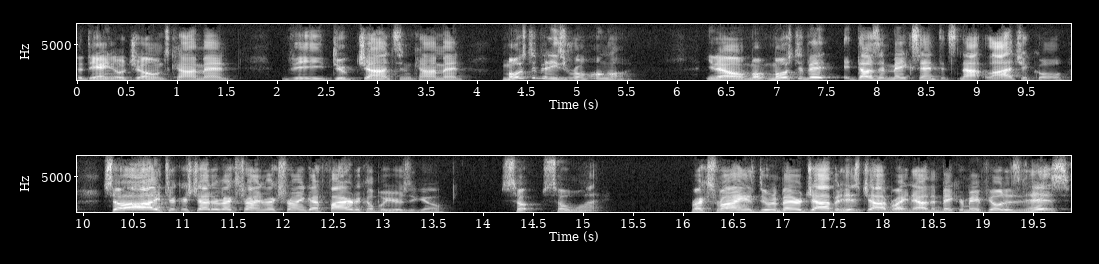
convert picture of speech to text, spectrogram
the Daniel Jones comment, the Duke Johnson comment, most of it he's wrong on you know, mo- most of it, it doesn't make sense. It's not logical. So, oh, he took a shot at Rex Ryan. Rex Ryan got fired a couple years ago. So, so what? Rex Ryan is doing a better job at his job right now than Baker Mayfield is at his.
